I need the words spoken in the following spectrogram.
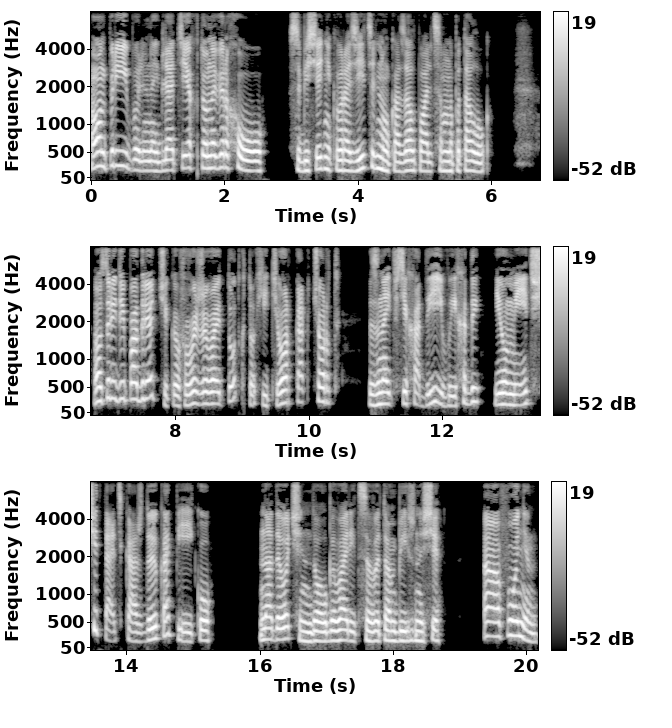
«Он прибыльный для тех, кто наверху», — собеседник выразительно указал пальцем на потолок. «А среди подрядчиков выживает тот, кто хитер, как черт, знает все ходы и выходы и умеет считать каждую копейку. Надо очень долго вариться в этом бизнесе. А Афонин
